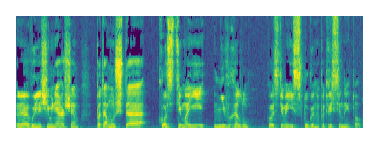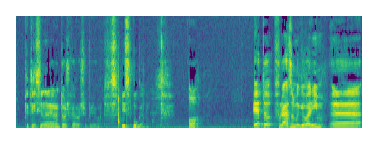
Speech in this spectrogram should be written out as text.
э, вылечи меня Гашем, потому что кости мои не в голу, кости мои испуганы, потрясены. То потрясены, наверное, тоже хороший перевод. Испуганы. О, эту фразу мы говорим, э,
